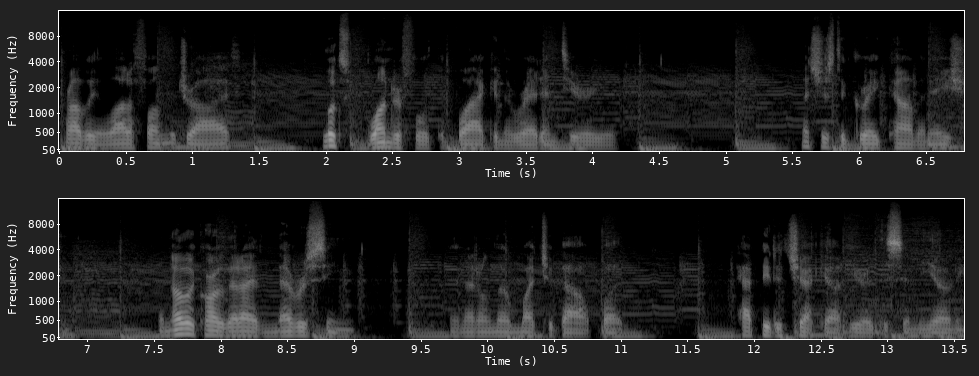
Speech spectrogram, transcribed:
Probably a lot of fun to drive. Looks wonderful with the black and the red interior. That's just a great combination. Another car that I've never seen, and I don't know much about, but happy to check out here at the Simeone.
